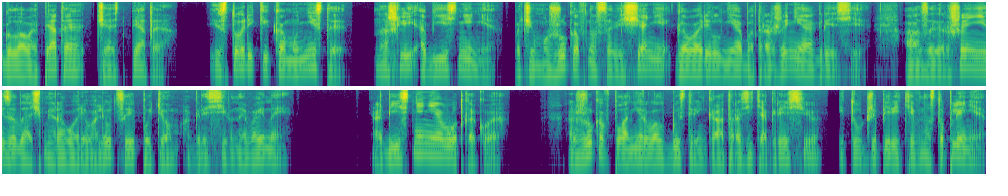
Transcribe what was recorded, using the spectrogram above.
Глава 5, часть 5. Историки-коммунисты нашли объяснение, почему Жуков на совещании говорил не об отражении агрессии, а о завершении задач мировой революции путем агрессивной войны. Объяснение вот какое. Жуков планировал быстренько отразить агрессию и тут же перейти в наступление.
